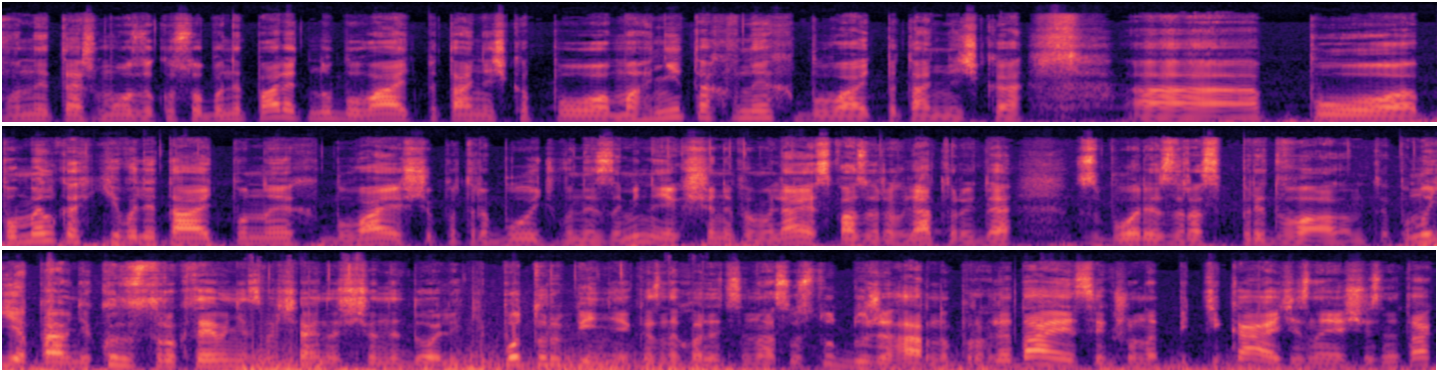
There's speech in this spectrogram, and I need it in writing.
вони теж мозок особо не парять. Ну, бувають питаннячка по магнітах в них, бувають питаннячка по помилках, які вилітають по них. Буває вважає, що потребують вони заміни. Якщо не помиляюсь, фазорегулятор йде в зборі з розпредвалом. Типу, ну є певні конструктивні, звичайно, що недоліки. По турбіні, яка знаходиться у нас ось тут, дуже гарно проглядається. Якщо вона підтікає чи знає щось не так,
